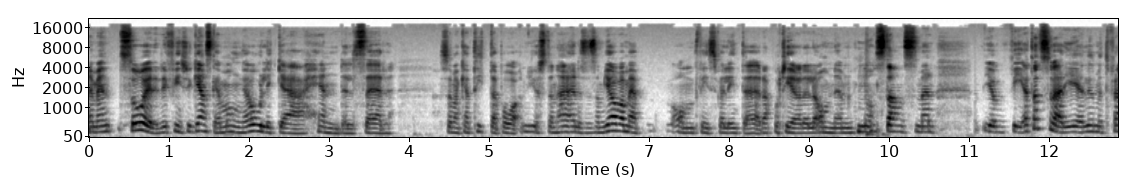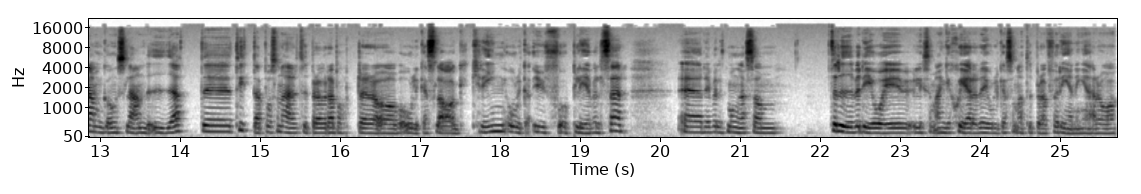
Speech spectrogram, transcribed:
Nej men så är det. Det finns ju ganska många olika händelser som man kan titta på. Just den här händelsen som jag var med om finns väl inte rapporterad eller omnämnd någonstans. Men jag vet att Sverige är liksom ett framgångsland i att eh, titta på sådana här typer av rapporter av olika slag kring olika UFO-upplevelser. Eh, det är väldigt många som driver det och är liksom engagerade i olika sådana typer av föreningar och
